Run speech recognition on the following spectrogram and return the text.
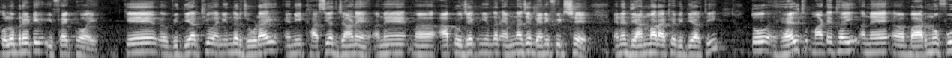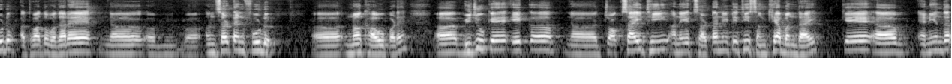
કોલોબરેટિવ ઇફેક્ટ હોય કે વિદ્યાર્થીઓ એની અંદર જોડાય, એની ખાસિયત જાણે અને આ પ્રોજેક્ટની અંદર એમના જે બેનિફિટ છે એને ધ્યાનમાં રાખે વિદ્યાર્થી. તો હેલ્થ માટે થઈ અને બહારનું ફૂડ અથવા તો વધારે અનસર્ટન ફૂડ ન ખાવું પડે. બીજું કે એક ચોકસાઈથી અને એક સર્ટનિટીથી સંખ્યા બંધાય કે એની અંદર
